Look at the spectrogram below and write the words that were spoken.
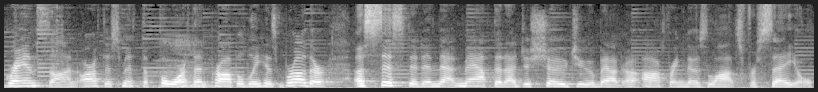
grandson, Arthur Smith IV, and probably his brother, assisted in that map that I just showed you about uh, offering those lots for sale.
